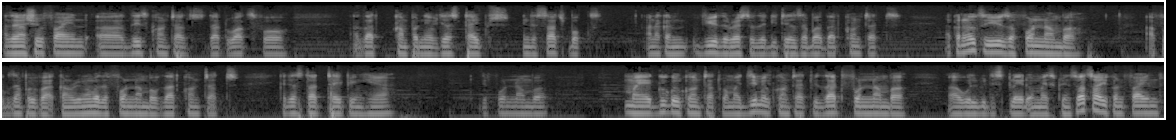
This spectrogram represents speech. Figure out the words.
and then I should find uh, this contact that works for uh, that company. I've just typed in the search box and I can view the rest of the details about that contact. I can also use a phone number uh, for example if I can remember the phone number of that contact I can just start typing here the phone number. My Google contact or my Gmail contact with that phone number uh, will be displayed on my screen. So that's how you can find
